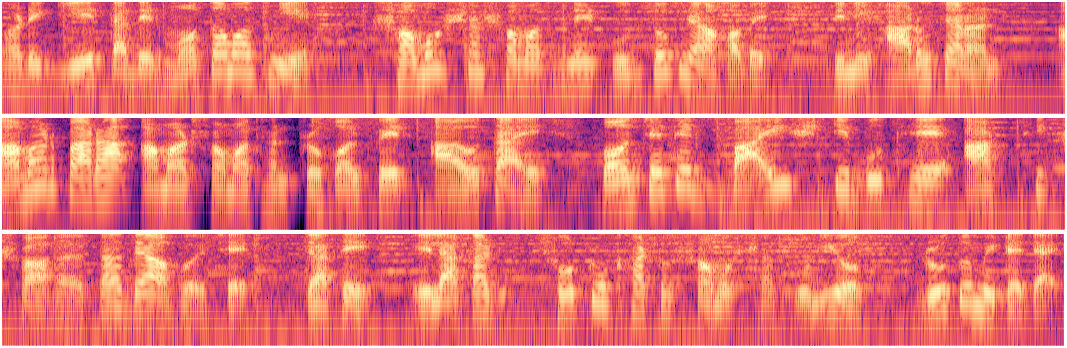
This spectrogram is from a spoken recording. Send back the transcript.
ঘরে গিয়ে তাদের মতামত নিয়ে সমস্যা সমাধানের উদ্যোগ নেওয়া হবে। তিনি আরও জানান, আমার পাড়া আমার সমাধান প্রকল্পের আওতায় পঞ্চায়েতের বাইশটি বুথে আর্থিক সহায়তা দেওয়া হয়েছে। যাতে এলাকার ছোটখাটো সমস্যাগুলিও দ্রুত মিটে যায়।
